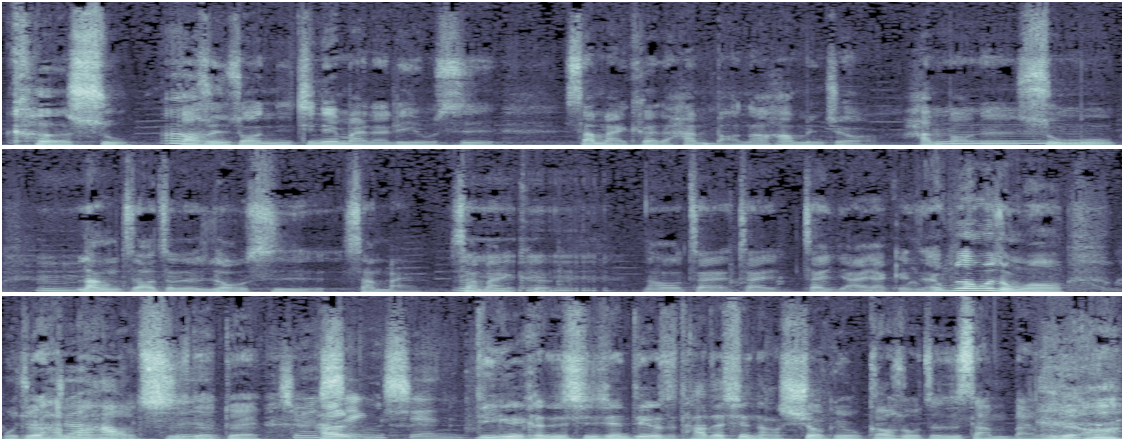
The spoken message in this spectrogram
克数，告诉你说你今天买的例如是三百克的汉堡，然后后面就有汉堡的数目，让你知道这个肉是三百三百克。然后再再再压压给你，哎，不知道为什么，我觉得还蛮好吃的，对，新鲜。第一个可能是新鲜，第二个是他在现场秀给我，告诉我这是三百，我觉得啊，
